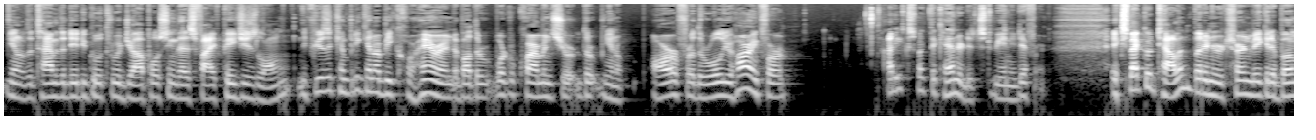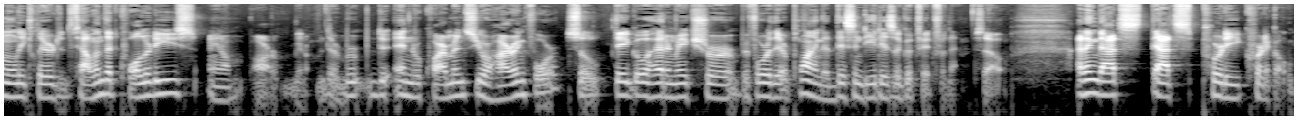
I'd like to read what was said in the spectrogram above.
you know, the time of the day to go through a job posting that is five pages long. If you as a company cannot be coherent about the what requirements you're, the, you know, are for the role you're hiring for, how do you expect the candidates to be any different? Expect good talent, but in return, make it abundantly clear to the talent that qualities, you know, are you know the, end requirements you're hiring for. So they go ahead and make sure before they're applying that this indeed is a good fit for them. So I think that's that's pretty critical.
